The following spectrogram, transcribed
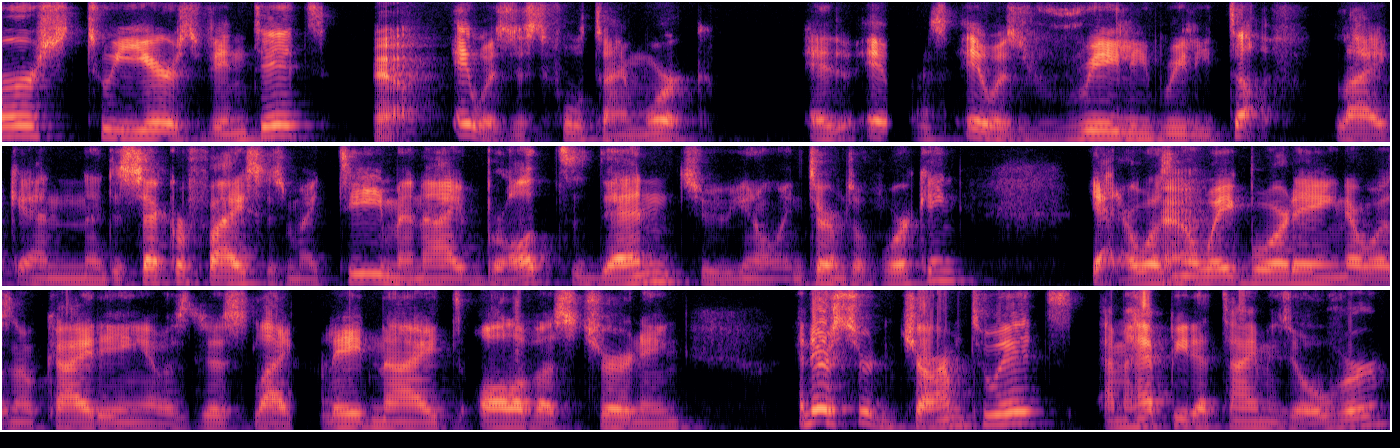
first two years Vinted, yeah, it was just full time work. It it was it was really really tough. Like and the sacrifices my team and I brought then to you know in terms of working yeah, there was yeah. no wakeboarding, there was no kiting. It was just like late night, all of us churning. And there's a certain charm to it. I'm happy that time is over.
